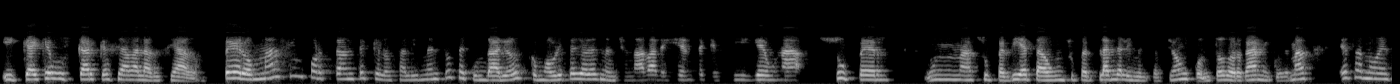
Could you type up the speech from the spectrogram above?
y que hay que buscar que sea balanceado. Pero más importante que los alimentos secundarios, como ahorita yo les mencionaba de gente que sigue una súper una super dieta, un super plan de alimentación con todo orgánico y demás, esa no es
